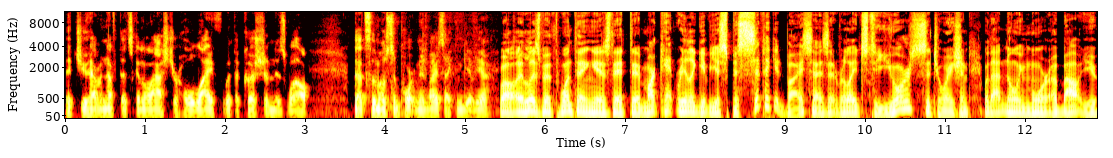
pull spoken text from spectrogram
that you have enough that's going to last your whole life with a cushion as well that's the most important advice I can give you. Well, Elizabeth, one thing is that uh, Mark can't really give you specific advice as it relates to your situation without knowing more about you.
